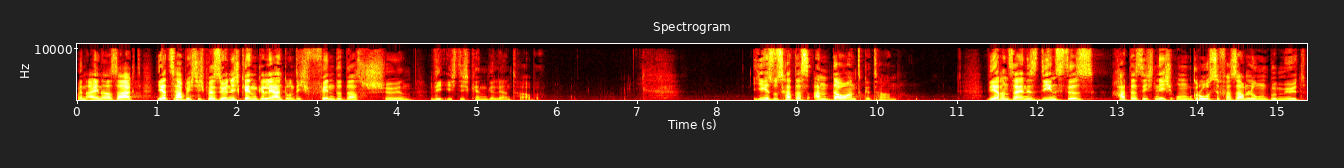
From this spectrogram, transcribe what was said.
Wenn einer sagt, jetzt habe ich dich persönlich kennengelernt und ich finde das schön, wie ich dich kennengelernt habe. Jesus hat das andauernd getan. Während seines Dienstes hat er sich nicht um große Versammlungen bemüht,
